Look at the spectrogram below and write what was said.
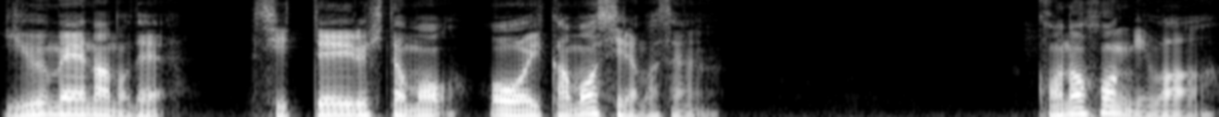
有名なので知っている人も多いかもしれません。この本には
